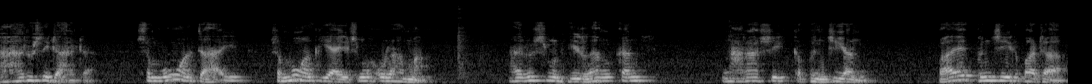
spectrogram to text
harus tidak ada. Semua dai, semua kiai, semua ulama harus menghilangkan narasi kebencian. Baik benci kepada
